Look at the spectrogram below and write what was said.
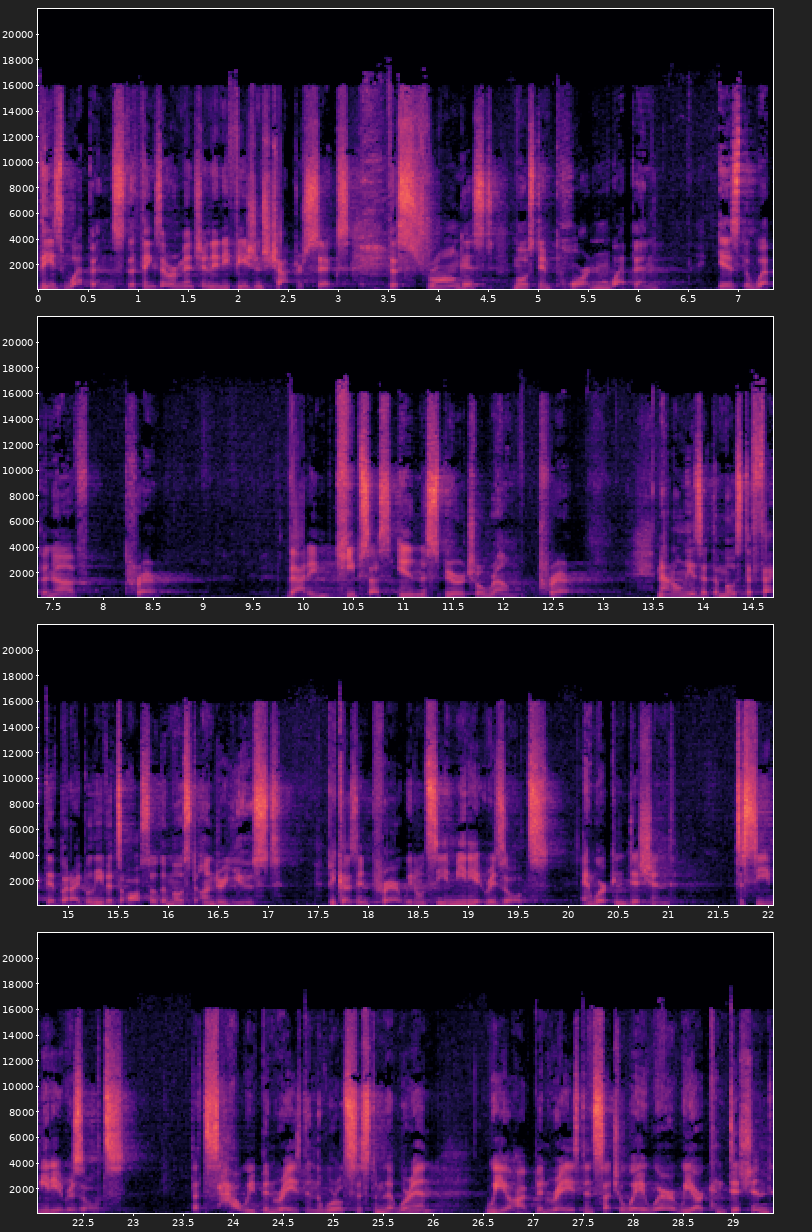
These weapons, the things that were mentioned in Ephesians chapter 6, the strongest, most important weapon is the weapon of prayer. That keeps us in the spiritual realm, prayer. Not only is it the most effective, but I believe it's also the most underused. Because in prayer, we don't see immediate results, and we're conditioned to see immediate results. That's how we've been raised in the world system that we're in. We have been raised in such a way where we are conditioned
